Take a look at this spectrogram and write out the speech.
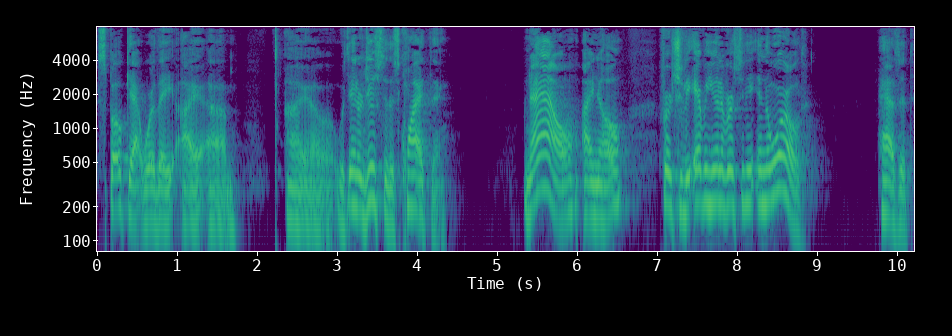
spoke at, where they I um, I uh, was introduced to this quiet thing. Now I know virtually every university in the world has it.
